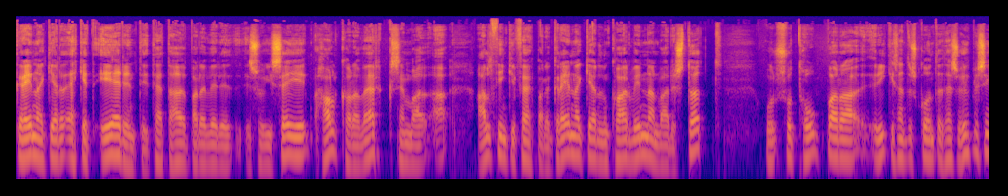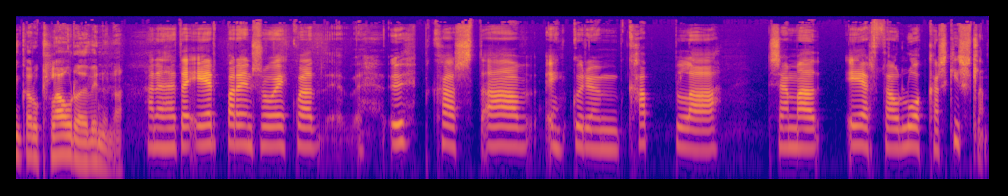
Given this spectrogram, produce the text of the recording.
greina gerð ekkert erindi. Þetta hafi bara verið, eins og ég segi, hálkara verk sem að Alþingi fekk bara greina gerð um hvar vinnan var í stödd og svo tók bara ríkisendurskóðandi þessu upplýsingar og kláraði vinnuna. Þannig að þetta er bara eins og eitthvað uppkast af einhverjum kabla sem að er þá lokar skýrslan.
